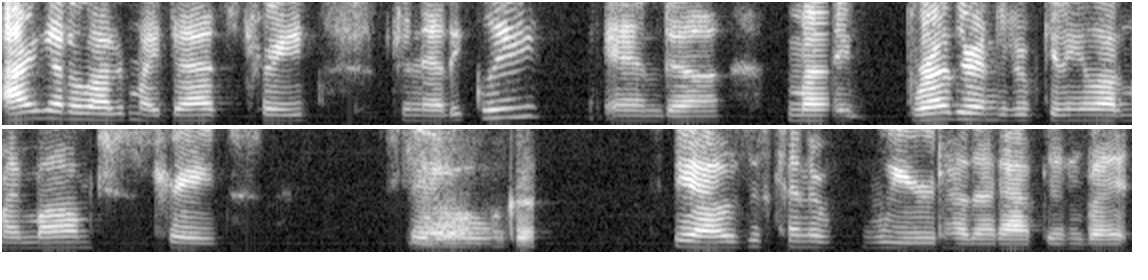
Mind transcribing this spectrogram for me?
I got a lot of my dad's traits genetically, and uh, my brother ended up getting a lot of my mom's traits. So, Oh, okay. yeah, it was just kind of weird how that happened. But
